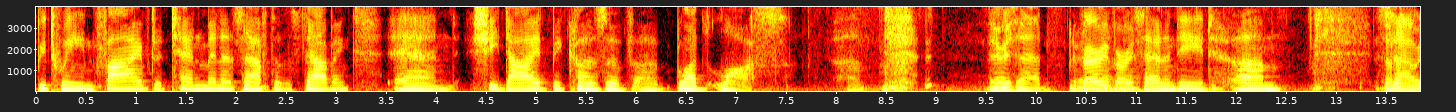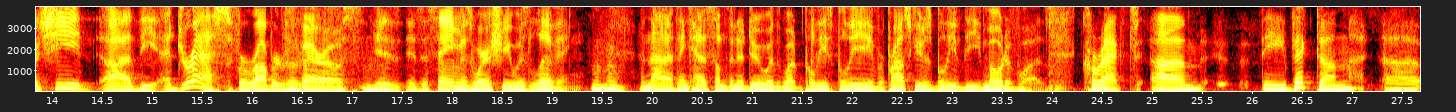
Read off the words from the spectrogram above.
between five to 10 minutes after the stabbing, and she died because of uh, blood loss. Um, very sad. Very, very sad, very sad indeed. Um, so, so, now she, uh, the address for Robert Viveiros mm-hmm. is is the same as where she was living, mm-hmm. and that I think has something to do with what police believe or prosecutors believe the motive was. Correct. Um, the victim uh,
